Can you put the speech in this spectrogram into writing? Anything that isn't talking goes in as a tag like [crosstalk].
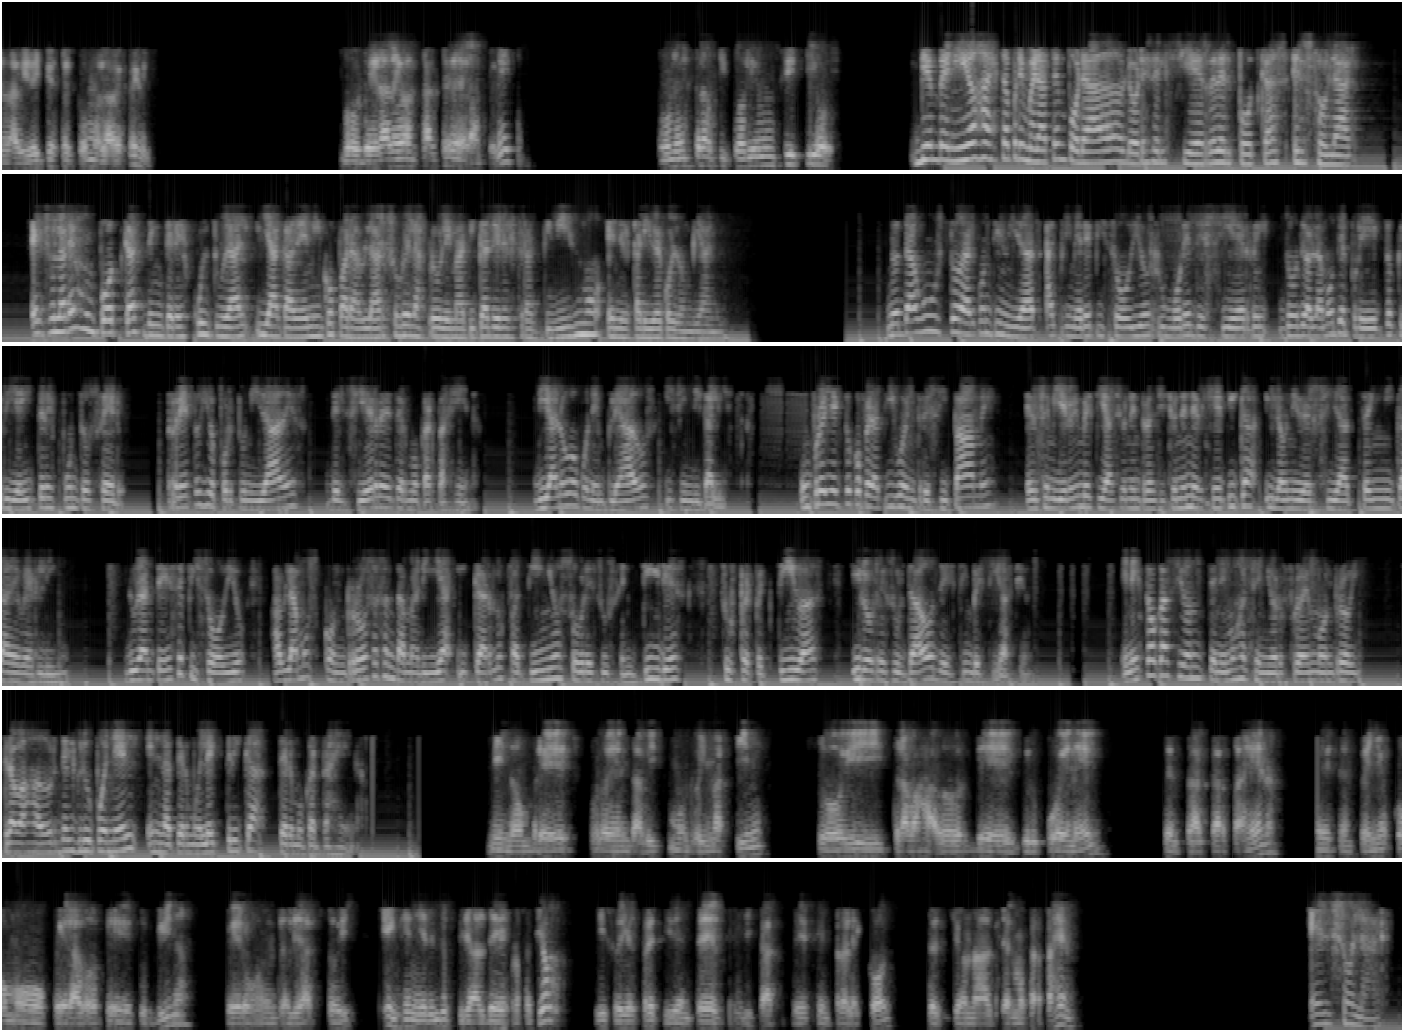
en la vida hay que ser como la ave Volver a levantarse de la ceniza. Uno es transitorio en un sitio. Bienvenidos a esta primera temporada, Dolores del cierre del podcast El Solar. El Solar es un podcast de interés cultural y académico para hablar sobre las problemáticas del extractivismo en el Caribe colombiano. Nos da gusto dar continuidad al primer episodio Rumores de Cierre, donde hablamos del proyecto Create 3.0, retos y oportunidades del cierre de Termocartagena, diálogo con empleados y sindicalistas. Un proyecto cooperativo entre CIPAME, el Semillero de Investigación en Transición Energética y la Universidad Técnica de Berlín. Durante ese episodio hablamos con Rosa Santamaría y Carlos Patiño sobre sus sentires, sus perspectivas y los resultados de esta investigación. En esta ocasión tenemos al señor Froen Monroy, trabajador del grupo Enel en la termoeléctrica Termocartagena. Mi nombre es David Monroy Martínez, soy trabajador del grupo Enel Central Cartagena. Me desempeño como operador de turbinas, pero en realidad soy ingeniero industrial de profesión y soy el presidente del sindicato de Central Ecol seccional Termocartagena el solar.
